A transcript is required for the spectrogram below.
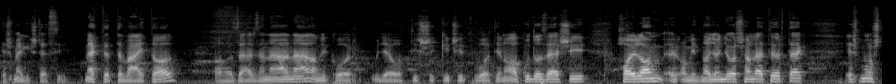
és meg is teszi. Megtette Vájtal az Arsenalnál, amikor ugye ott is egy kicsit volt ilyen alkudozási hajlam, amit nagyon gyorsan letörtek, és most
